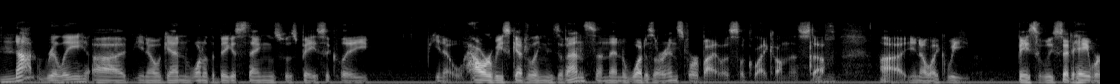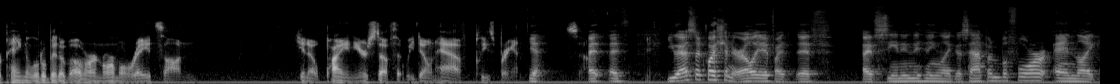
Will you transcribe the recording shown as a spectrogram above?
Not really. Uh, you know, again, one of the biggest things was basically, you know, how are we scheduling these events, and then what does our in-store buy list look like on this stuff? Uh, you know, like we basically said, hey, we're paying a little bit above our normal rates on, you know, Pioneer stuff that we don't have. Please bring it. Yeah. So I, I, you asked a question earlier if I if I've seen anything like this happen before, and like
